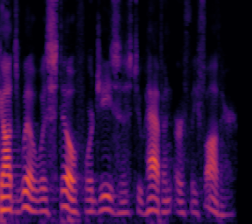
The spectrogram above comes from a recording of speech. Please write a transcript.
God's will was still for Jesus to have an earthly father.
